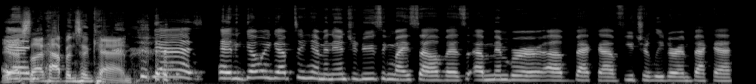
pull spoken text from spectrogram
and, that happens in Cannes. yes, and going up to him and introducing myself as a member of BECA, future leader in BECA,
